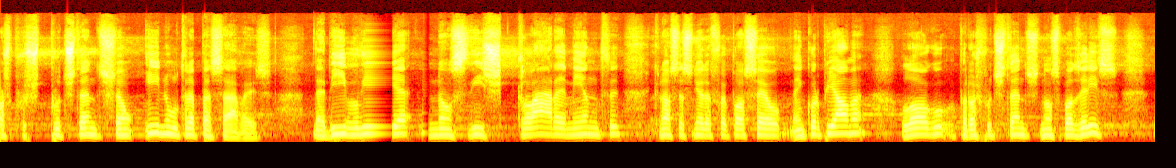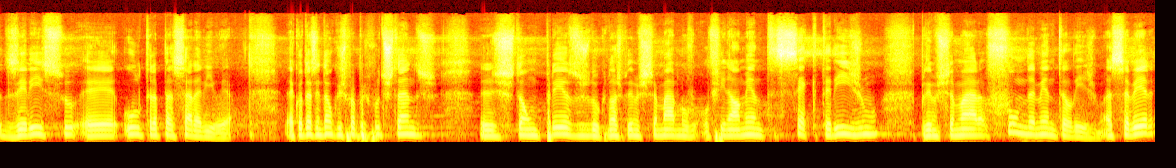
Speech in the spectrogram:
os protestantes são inultrapassáveis. Na Bíblia não se diz claramente que Nossa Senhora foi para o céu em corpo e alma, logo, para os protestantes não se pode dizer isso. Dizer isso é ultrapassar a Bíblia. Acontece então que os próprios protestantes estão presos do que nós podemos chamar, no, finalmente, sectarismo, podemos chamar fundamentalismo. A saber,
